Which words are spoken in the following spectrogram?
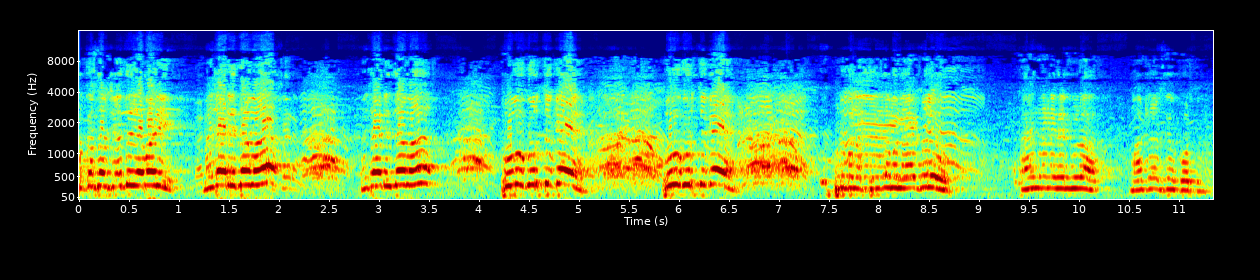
ఒక్కసారి చేతులు చెప్పండి. మెజార్టీ ఇద్దామా? మెజార్టీ ఇద్దామా? పువ్వు గుర్తుకే పువ్వు గుర్తుకే. ఇప్పుడు మన ప్రీతమ నాయకులు రాజేంద్రన్న గారు కూడా మాట్లాడుతూ కోరుతున్నాం.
